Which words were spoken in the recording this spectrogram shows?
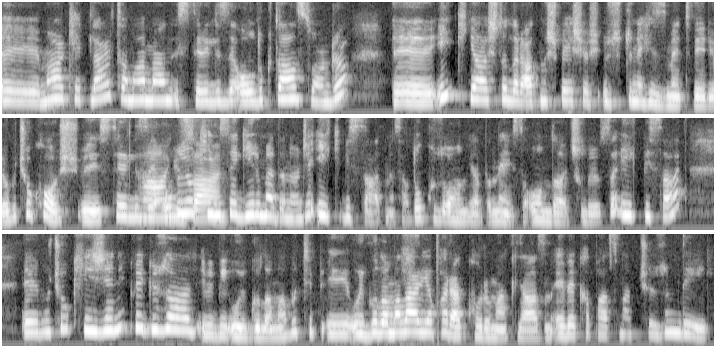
E, marketler tamamen sterilize olduktan sonra e, ilk yaşlılar 65 yaş üstüne hizmet veriyor. Bu çok hoş. E, sterilize ha, oluyor. Güzel. Kimse girmeden önce ilk bir saat mesela 9-10 ya da neyse 10'da açılıyorsa ilk bir saat. E, bu çok hijyenik ve güzel bir uygulama. Bu tip e, uygulamalar yaparak korumak lazım. Eve kapatmak çözüm değil.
